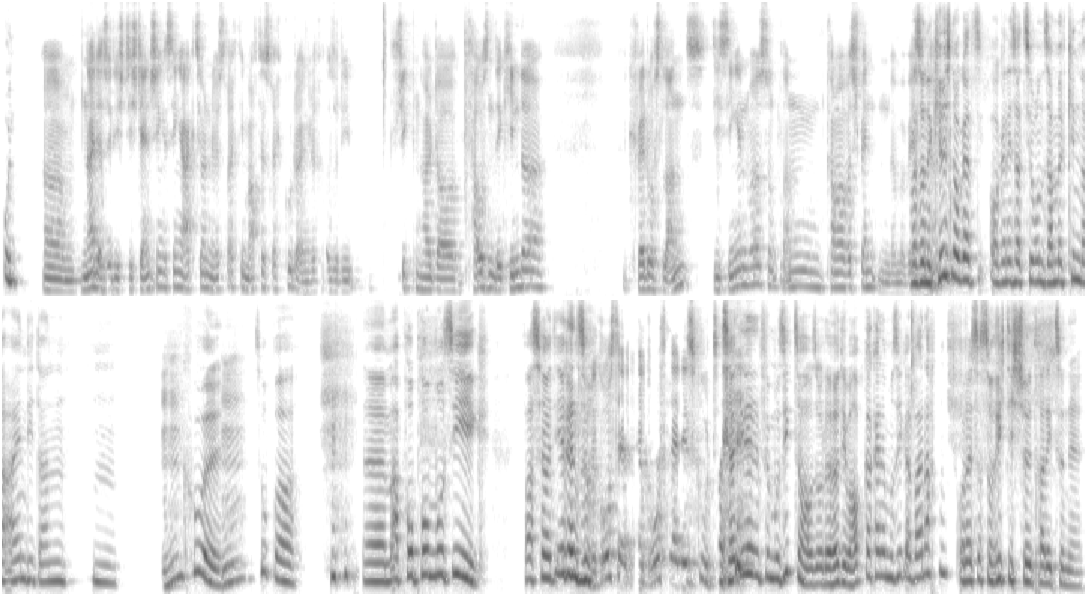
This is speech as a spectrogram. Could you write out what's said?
Und Ähm, nein, also die, die Sternsinger-Aktion in Österreich, die macht das recht gut eigentlich. Also die schicken halt da tausende Kinder quer durchs Land, die singen was und dann kann man was spenden, wenn man will. also eine ne? Kirchenorganisation sammelt Kinder ein, die dann. Hm, Mhm. cool, Mhm. super. ähm, apropos Musik. Was hört ihr denn so? Der, Großteil, der Großteil ist gut. Was hört ihr denn für Musik zu Hause? Oder hört ihr überhaupt gar keine Musik an Weihnachten? Oder ist das so richtig schön traditionell?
